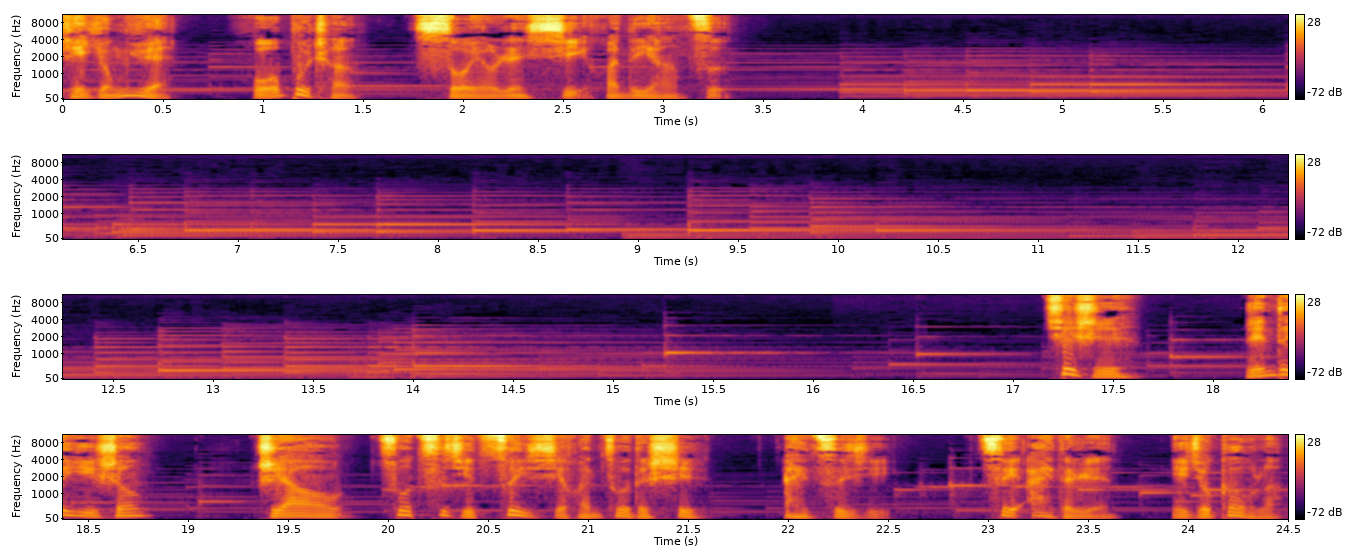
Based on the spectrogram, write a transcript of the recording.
也永远活不成所有人喜欢的样子。确实，人的一生。只要做自己最喜欢做的事，爱自己最爱的人也就够了。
